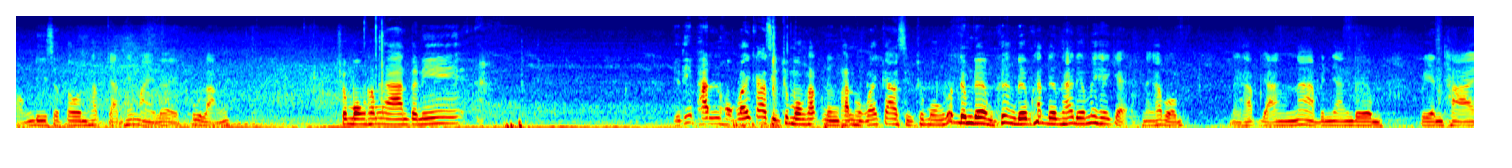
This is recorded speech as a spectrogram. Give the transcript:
ของดีสโตนครับจัดให้ใหม่เลยคู่หลัง ชั่วโมงทำงานตัวนี้ อยู่ที่1,690ชั่วโมงครับ1,690ชั่วโมงรถเดิมๆเครื่องเดิมคัดเดิมท้ายเดิมไม่เคยแกะนะครับผมนะครับยางหน้าเป็นยางเดิมเปลี่ยนทาย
